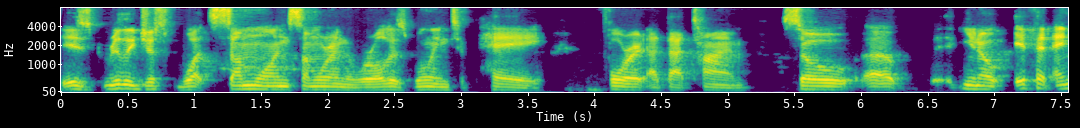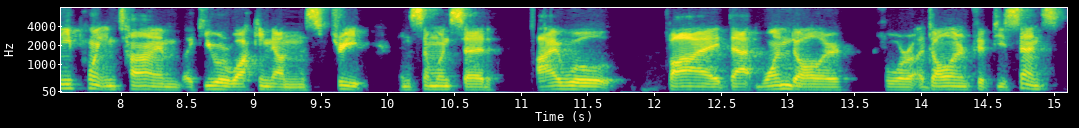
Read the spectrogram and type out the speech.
is really just what someone somewhere in the world is willing to pay for it at that time. So, uh, you know, if at any point in time, like you were walking down the street and someone said, I will buy that $1 for a dollar and 50 cents,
